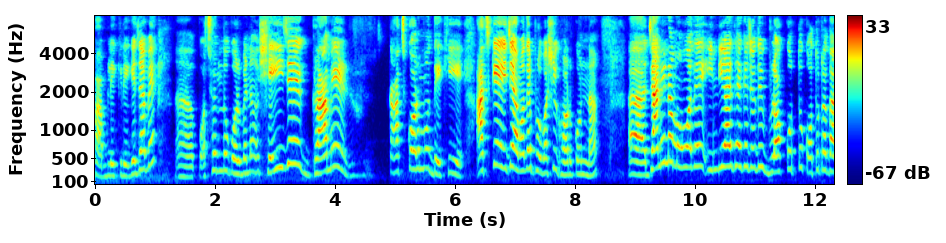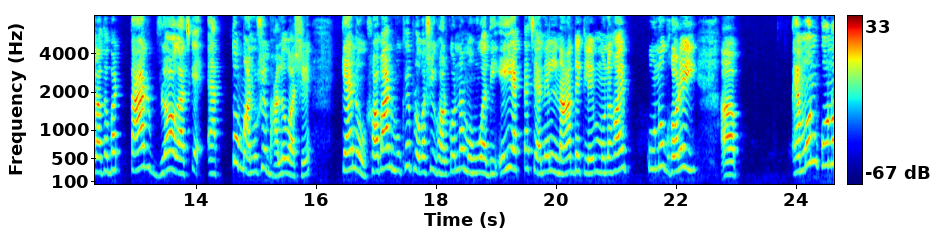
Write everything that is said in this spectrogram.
পাবলিক রেগে যাবে পছন্দ করবে না। সেই যে গ্রামের কাজকর্ম দেখিয়ে, আজকে এই যে আমাদের প্রবাসী ঘরকন্যা জানি না মহুয়াদে ইন্ডিয়ায় থেকে যদি ব্লগ করতো কতটা দাঁড়াতো বাট তার ব্লগ আজকে এত মানুষে ভালোবাসে কেন? সবার মুখে প্রবাসী ঘরকন্যা মহুয়াদি। এই একটা চ্যানেল না দেখলে মনে হয় কোনো ঘরেই এমন কোনো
